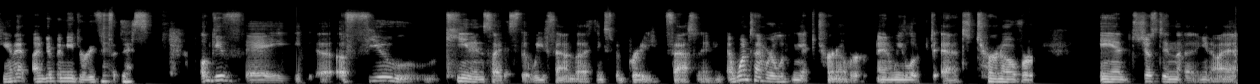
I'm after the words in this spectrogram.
can it? I'm going to need to revisit this. I'll give a, a few keen insights that we found that I think has been pretty fascinating. At one time, we were looking at turnover and we looked at turnover and just in the, you know, I,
